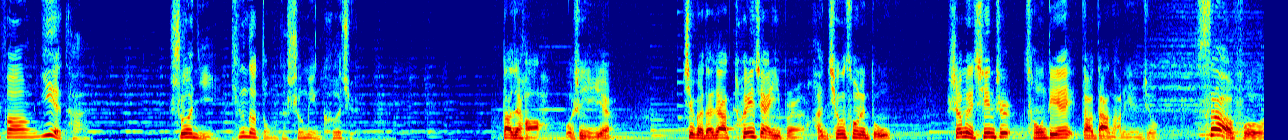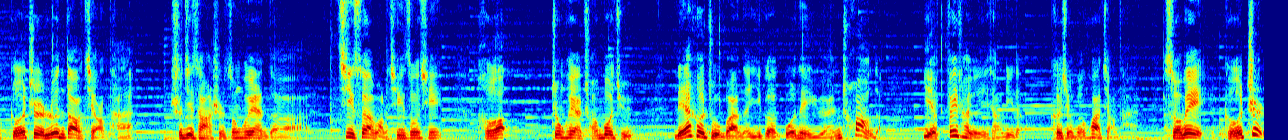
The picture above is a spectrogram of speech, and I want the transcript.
方夜谭，说你听得懂的生命科学。大家好，我是尹烨，就给大家推荐一本很轻松的读物《生命新知：从 DNA 到大脑的研究》。Self 格致论道讲坛实际上是中科院的计算网络信息中心和中科院传播局联合主办的一个国内原创的，也非常有影响力的科学文化讲坛。所谓格致，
